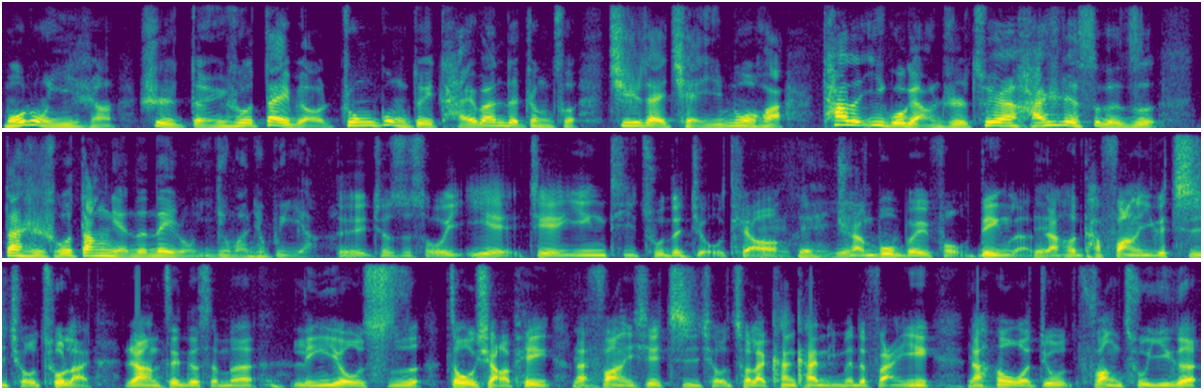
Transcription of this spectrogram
某种意义上是等于说代表中共对台湾的政策，其实在潜移默化。他的一国两制虽然还是这四个字，但是说当年的内容已经完全不一样。对，就是所谓叶剑英提出的九条，对，全部被否定了。然后他放一个气球出来，让这个什么林佑思、周小平来放一些气球出来，看看你们的反应。然后我就放出一个，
